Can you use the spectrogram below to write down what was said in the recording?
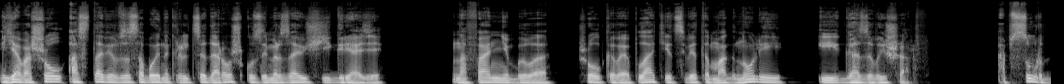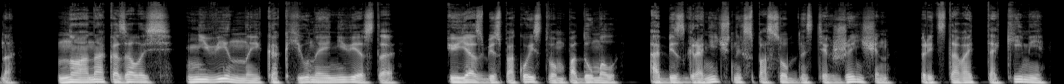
я вошел, оставив за собой на крыльце дорожку замерзающей грязи. На Фанне было шелковое платье цвета магнолии и газовый шарф. Абсурдно, но она казалась невинной, как юная невеста, и я с беспокойством подумал о безграничных способностях женщин представать такими,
